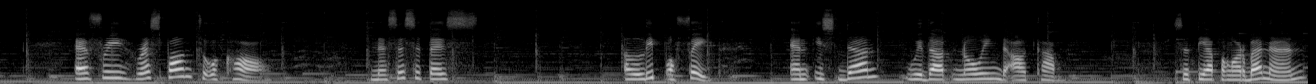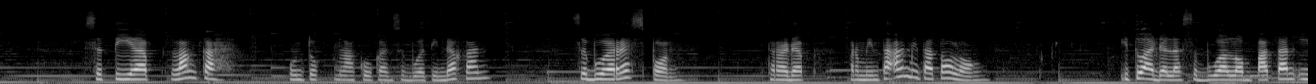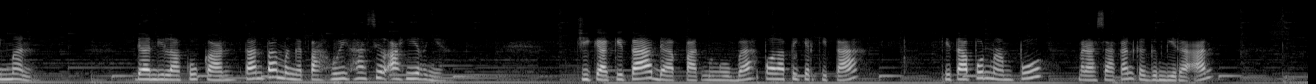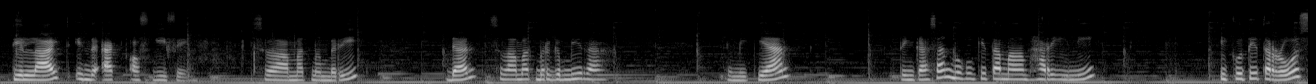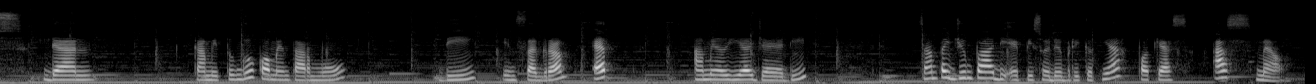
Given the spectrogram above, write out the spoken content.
every response to a call necessitates a leap of faith and is done without knowing the outcome. Setiap pengorbanan, setiap langkah untuk melakukan sebuah tindakan, sebuah respon terhadap permintaan minta tolong, itu adalah sebuah lompatan iman dan dilakukan tanpa mengetahui hasil akhirnya. Jika kita dapat mengubah pola pikir kita, kita pun mampu merasakan kegembiraan, delight in the act of giving selamat memberi, dan selamat bergembira. Demikian ringkasan buku kita malam hari ini. Ikuti terus dan kami tunggu komentarmu di Instagram Jayadi. Sampai jumpa di episode berikutnya podcast Asmel.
